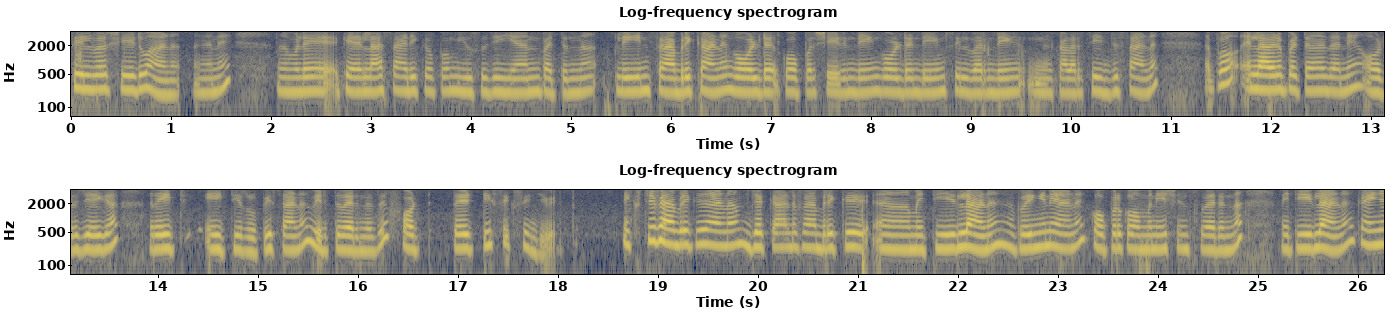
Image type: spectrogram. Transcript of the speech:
സിൽവർ ഷെയ്ഡും ആണ്. അങ്ങനെ നമ്മുടെ കേരള സാരിക്കൊപ്പം യൂസ് ചെയ്യാൻ പറ്റുന്ന പ്ലെയിൻ ഫാബ്രിക്കാണ് ഗോൾഡ് കോപ്പർ ഷെയ്ഡിന്റെയും ഗോൾഡന്റെയും സിൽവറിന്റെയും കളർ ചേഞ്ചസ് ആണ്. അപ്പോൾ എല്ലാവരും പെട്ടെന്ന് തന്നെ ഓർഡർ ചെയ്യുക. റേറ്റ് എയ്റ്റി റുപ്പീസാണ് വിടുത്ത് വരുന്നത് ഫോർ തേർട്ടി സിക്സ് ഇഞ്ച് വിടുത്ത്. നെക്സ്റ്റ് ഫാബ്രിക് കാണാം. ജക്കാർഡ് ഫാബ്രിക് മെറ്റീരിയലാണ് അപ്പോൾ ഇങ്ങനെയാണ് കോപ്പർ കോമ്പിനേഷൻസ് വരുന്ന മെറ്റീരിയലാണ് കഴിഞ്ഞ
